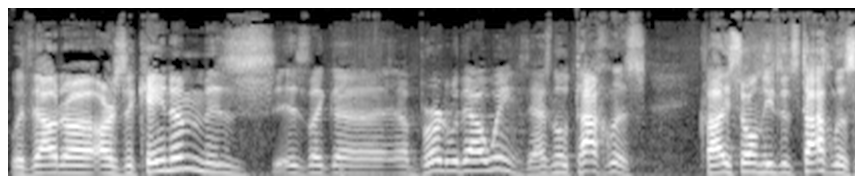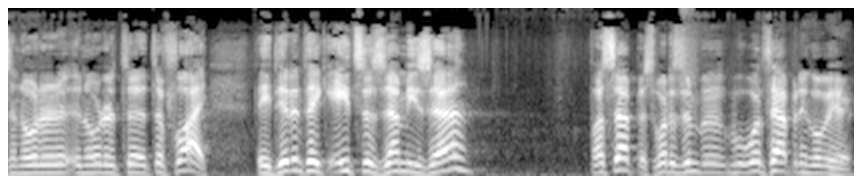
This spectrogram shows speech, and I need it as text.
without uh, our zakenim is is like a, a, bird without wings. It has no tachlis. Klal Yisrael needs its tachlis in order in order to, to fly. They didn't take eitzah zemizeh. What is what's happening over here?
